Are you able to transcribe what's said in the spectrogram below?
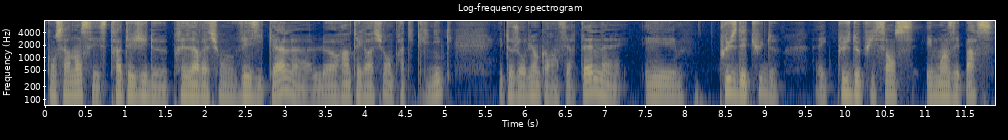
Concernant ces stratégies de préservation vésicale, leur intégration en pratique clinique est aujourd'hui encore incertaine et plus d'études avec plus de puissance et moins éparses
